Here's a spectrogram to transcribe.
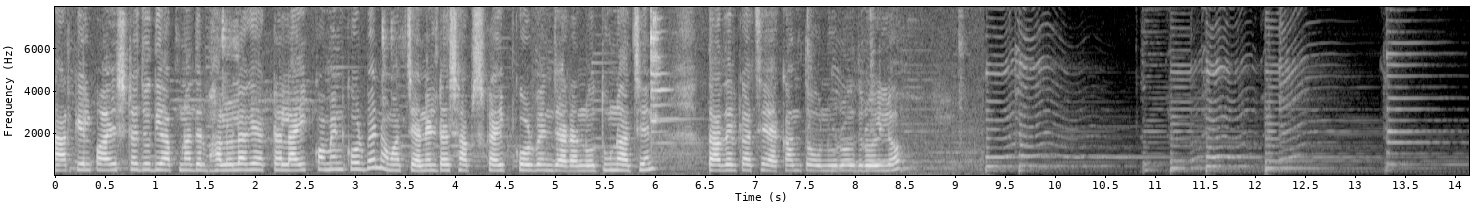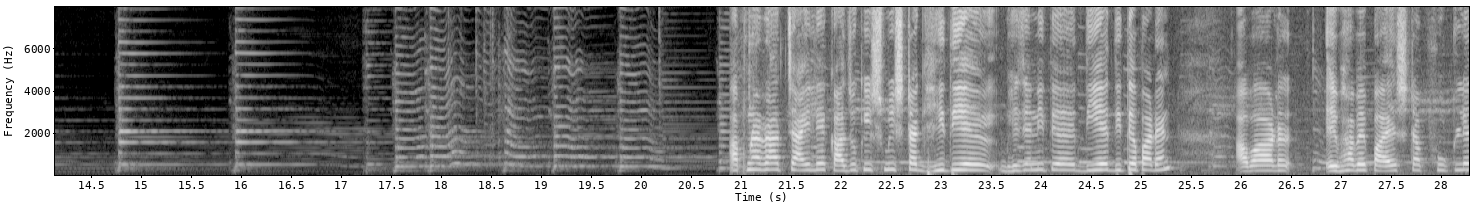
নারকেল পায়েসটা যদি আপনাদের ভালো লাগে, একটা লাইক কমেন্ট করবেন, আমার চ্যানেলটা সাবস্ক্রাইব করবেন যারা নতুন আছেন, তাদের কাছে একান্ত অনুরোধ রইল। আপনারা চাইলে কাজু কিশমিশটা ঘি দিয়ে ভেজে নিতে, দিয়ে দিতে পারেন। আবার এভাবে পায়েসটা ফুটলে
